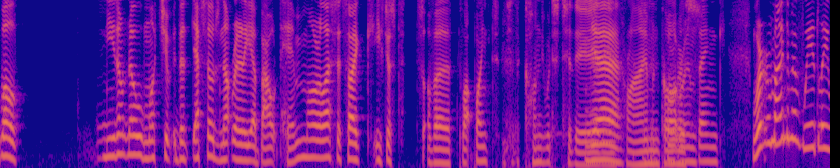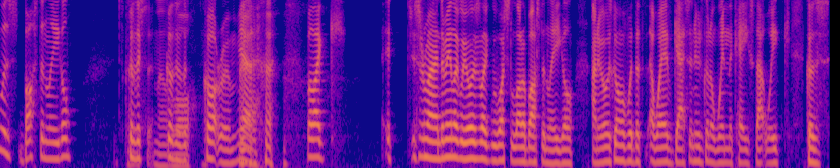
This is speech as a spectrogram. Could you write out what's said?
Well, you don't know much of the episode's not really about him more or less. It's like he's just sort of a plot point. Just a conduit to the, Yeah, the crime and courtroom thing. What it reminded me of weirdly was Boston Legal 'Cause we're it- sitting in a because there's a courtroom. Yeah. yeah. But like, it just reminded me like we always like we watched a lot of Boston Legal, and we always come up with a, a way of guessing who's going to win the case that week. Because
